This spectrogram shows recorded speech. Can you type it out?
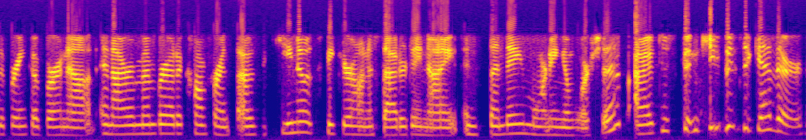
the brink of burnout. And I remember at a conference, I was a keynote speaker on a Saturday night and Sunday morning in worship. I just couldn't keep it together.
